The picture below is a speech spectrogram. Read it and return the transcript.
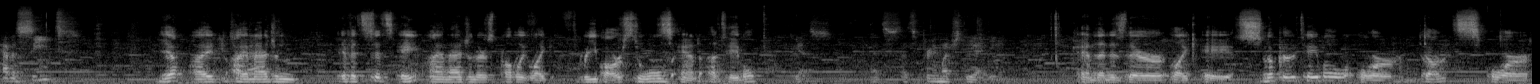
have a seat Yep, I, I imagine if it sits eight, I imagine there's probably like three bar stools and a table. yes that's that's pretty much the idea And then is there like a snooker table or darts or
